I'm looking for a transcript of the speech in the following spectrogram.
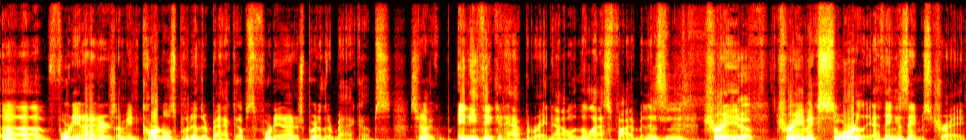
Uh, 49ers, I mean, Cardinals put in their backups, 49ers put in their backups. So you're like, anything could happen right now in the last five minutes. Trey, yep. Trey McSorley, I think his name is Trey,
